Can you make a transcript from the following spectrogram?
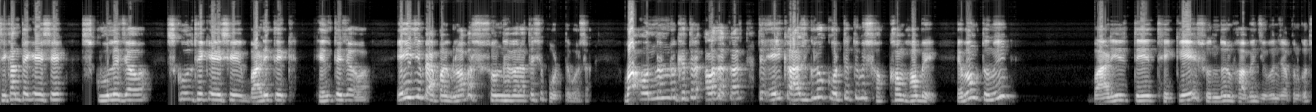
সেখান থেকে এসে স্কুলে যাওয়া স্কুল থেকে এসে বাড়িতে খেলতে যাওয়া, এই যে ব্যাপারগুলো, আবার সন্ধ্যাবেলাতে এসে পড়তে বসা বা অন্যান্য ক্ষেত্রে আলাদা কাজ তো এই কাজগুলো করতে তুমি সক্ষম হবে। এবং তুমি বাড়িতে থেকে সুন্দরভাবে জীবনযাপন করতে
